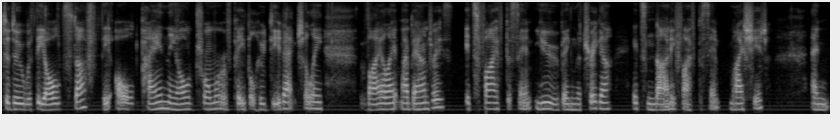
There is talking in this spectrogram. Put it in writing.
to do with the old stuff, the old pain, the old trauma of people who did actually violate my boundaries. It's 5% you being the trigger. It's 95% my shit. And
